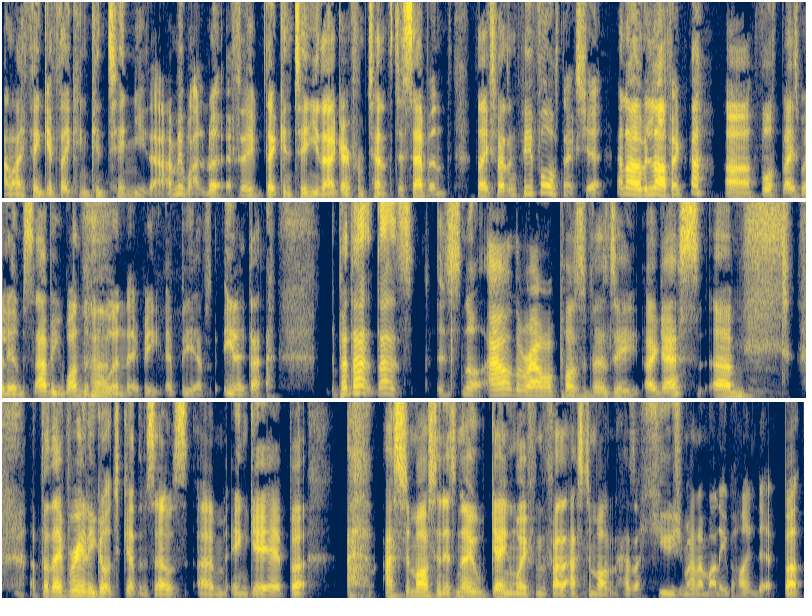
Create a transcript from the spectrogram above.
And I think if they can continue that, I mean, well, look, if they, they continue that, going from 10th to 7th, they expect them to be fourth next year. And I'll be laughing. Ah, uh, fourth place, Williams. That'd be wonderful, huh. wouldn't it? It'd be, it'd be, you know, that. But that that's it's not out of the realm of possibility, I guess. Um, but they've really got to get themselves um, in gear. But uh, Aston Martin, there's no getting away from the fact that Aston Martin has a huge amount of money behind it. But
